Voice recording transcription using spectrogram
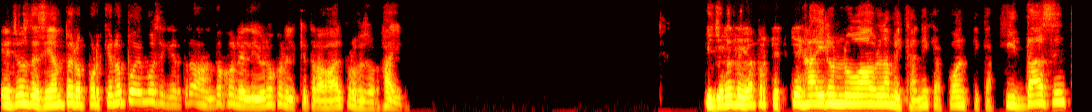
Ellos decían, pero ¿por qué no podemos seguir trabajando con el libro con el que trabajaba el profesor Jairo? Y yo les decía, porque es que Jairo no habla mecánica cuántica. He doesn't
